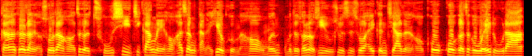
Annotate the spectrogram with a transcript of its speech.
刚刚科长有说到哈，这个除夕即刚呢哈，阿胜打个休困嘛哈，我们我们的传统习俗就是说，哎，跟家人哈过过个这个围炉啦，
